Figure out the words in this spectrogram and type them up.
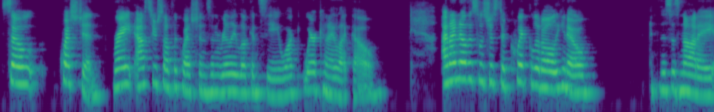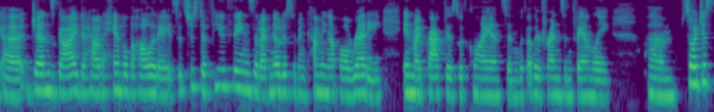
So, question, right? Ask yourself the questions and really look and see what where can I let go? And I know this was just a quick little, you know, this is not a uh, Jen's guide to how to handle the holidays. It's just a few things that I've noticed have been coming up already in my practice with clients and with other friends and family. Um, so I just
